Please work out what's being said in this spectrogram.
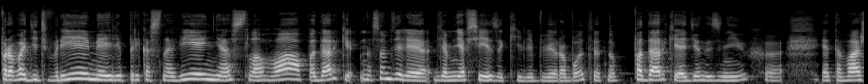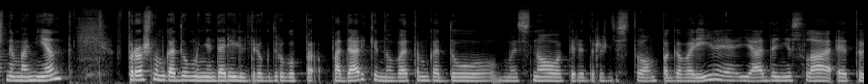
проводить время или прикосновения, слова, подарки. На самом деле для меня все языки любви работают, но подарки один из них. Э, это важный момент прошлом году мы не дарили друг другу подарки, но в этом году мы снова перед Рождеством поговорили, я донесла эту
